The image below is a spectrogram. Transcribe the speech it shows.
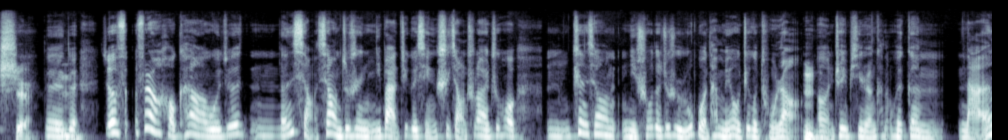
是，对对对，嗯就非非常好看啊！我觉得，嗯，能想象，就是你把这个形式讲出来之后，嗯，正像你说的，就是如果他没有这个土壤，嗯这批人可能会更难，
